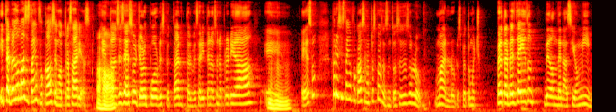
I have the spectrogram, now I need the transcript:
Y tal vez los más están enfocados en otras áreas. Entonces eso yo lo puedo respetar. Tal vez ahorita no es una prioridad eh, eso, pero sí están enfocados en otras cosas. Entonces eso lo, mal, lo respeto mucho. Pero tal vez de ahí es de donde nació mi,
